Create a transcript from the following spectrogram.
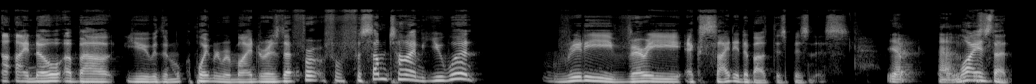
I I know about you with the appointment reminder is that for, for, for some time you weren't really very excited about this business. Yep. And Why is that?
